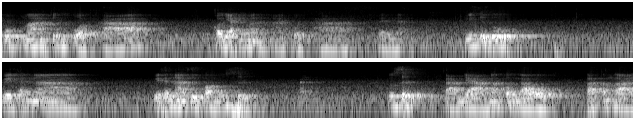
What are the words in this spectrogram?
ทุกข์มากเช่นปวดขา ก็อยากให้มันหายปวดขาอะไรนะ นี่คือรูป เวทนา เวทนาคือความรู้สึก รู้สึกสามอย่างนะคนเราสัตว์ทั้งหลาย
